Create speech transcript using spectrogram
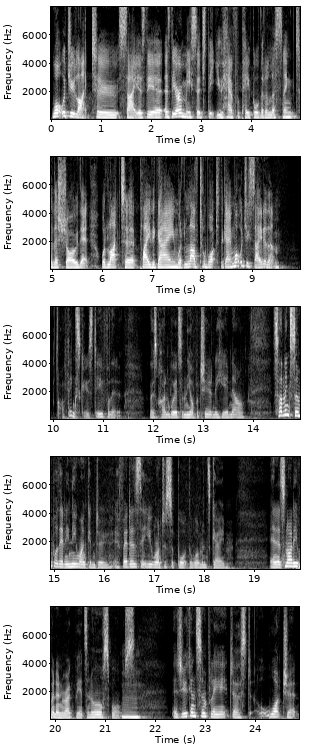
What would you like to say? Is there is there a message that you have for people that are listening to this show that would like to play the game, would love to watch the game? What would you say to them? Oh, thanks, Kirsty, for that, those kind words and the opportunity here now. Something simple that anyone can do if it is that you want to support the women's game. And it's not even in rugby, it's in all sports. Mm. Is you can simply just watch it,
